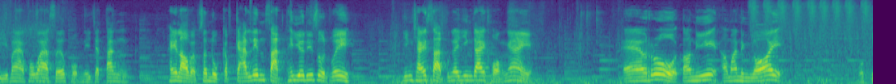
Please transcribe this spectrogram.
ดีๆมาก เพราะว่าเซิร์ฟผมนี่จะตั้งให้เราแบบสนุกกับการเล่นสัตว์ให้เยอะที่สุดเว้ยยิ่งใช้สัตว์มันก็ยิ่งได้ของง่ายแอโร่ตอนนี้เอามา 100 โอเค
